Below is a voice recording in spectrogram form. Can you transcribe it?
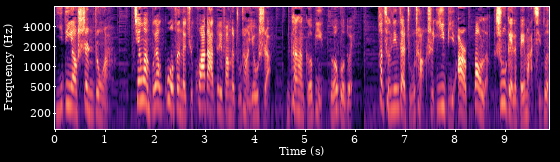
一定要慎重啊，千万不要过分的去夸大对方的主场优势啊！你看看隔壁德国队，他曾经在主场是一比二爆冷输给了北马其顿，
